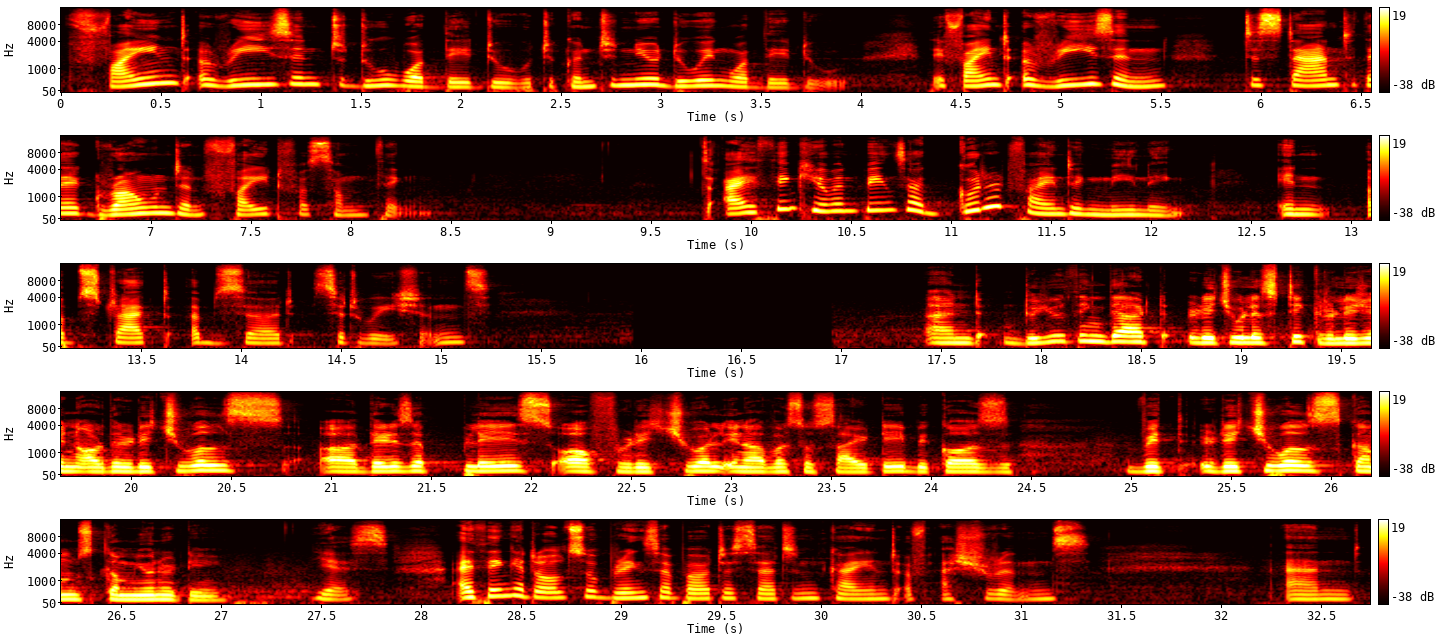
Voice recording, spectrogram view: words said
find a reason to do what they do, to continue doing what they do. They find a reason to stand their ground and fight for something. So I think human beings are good at finding meaning in abstract, absurd situations. And do you think that ritualistic religion or the rituals, uh, there is a place of ritual in our society because with rituals comes community? Yes. I think it also brings about a certain kind of assurance. And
